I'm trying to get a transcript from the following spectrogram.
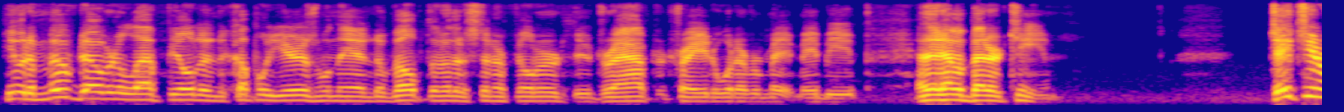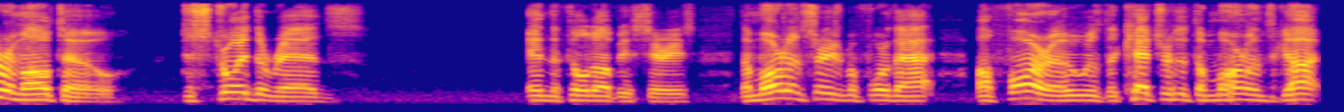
He would have moved over to left field in a couple years when they had developed another center fielder through draft or trade or whatever it may, be, and they'd have a better team. JT Realmuto destroyed the Reds in the Philadelphia series. The Marlins series before that, Alfaro, who was the catcher that the Marlins got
